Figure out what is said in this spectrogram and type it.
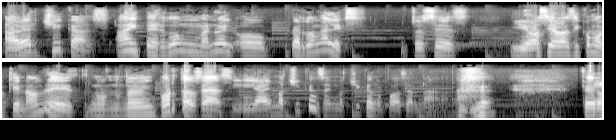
a ver, chicas, ay, perdón, Manuel, o perdón, Alex. Entonces, yo hacía así como que, no, hombre, no, me importa, o sea, si hay más chicas, hay más chicas, no puedo hacer nada. Pero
